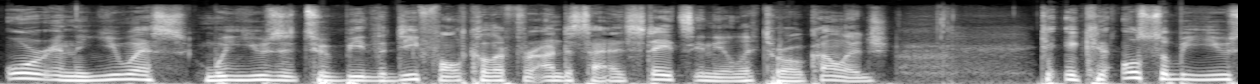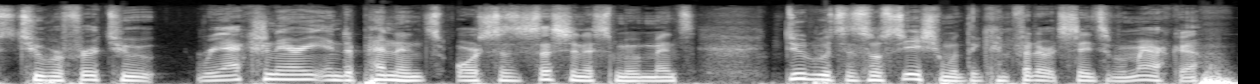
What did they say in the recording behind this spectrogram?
or in the US, we use it to be the default color for undecided states in the Electoral College. It can also be used to refer to reactionary independence or secessionist movements due to its association with the Confederate States of America.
